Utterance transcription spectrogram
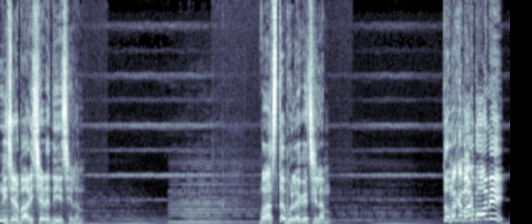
নিজের বাড়ি ছেড়ে দিয়েছিলাম। বাঁচতে ভুলে গেছিলাম। তোমাকে মারবো আমি!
